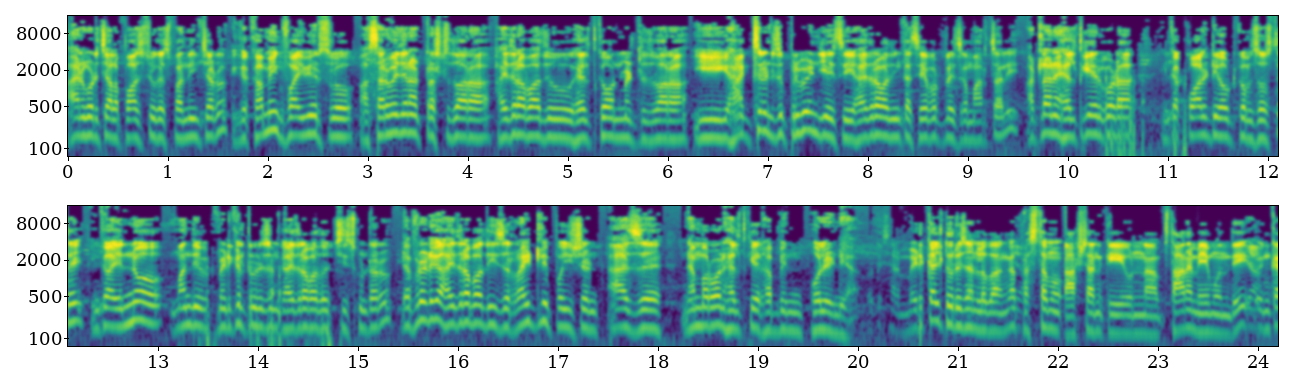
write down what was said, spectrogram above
ఆయన కూడా చాలా పాజిటివ్గా స్పందించాడు ఇక కమింగ్ ఫైవ్ ఇయర్స్లో ఆ సర్వేజన ట్రస్ట్ ద్వారా హైదరాబాద్ హెల్త్ గవర్నమెంట్ ద్వారా ఈ యాక్సిడెంట్స్ ప్రివెంట్ చేసి హైదరాబాద్ ఇంకా సేఫర్ ప్లేస్గా మార్చాలి. అట్లానే హెల్త్ కేర్ కూడా ఇంకా క్వాలిటీ అవుట్కమ్స్ వస్తాయి. ఇంకా ఎన్నో మంది మెడికల్ టూరిజం హైదరాబాద్ వచ్చి తీసుకుంటారు. డెఫినెట్గా Hyderabad is rightly position as number one health care hub in whole India medical tourism లో భాగంగా ప్రస్తుతం రాష్ట్రానికి ఉన్న స్థానం ఏముంది? ఇంకా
